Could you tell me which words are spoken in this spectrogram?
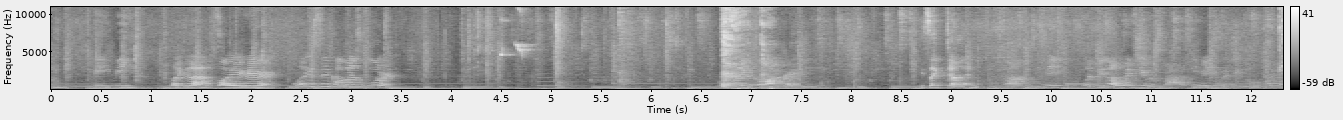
home. Maybe. Look at that. It's all your hair. Look, it's in color as the floor. Oh my. He's like done. It's done. You made, like, we thought Wingy was fast. You made Wingy look like a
